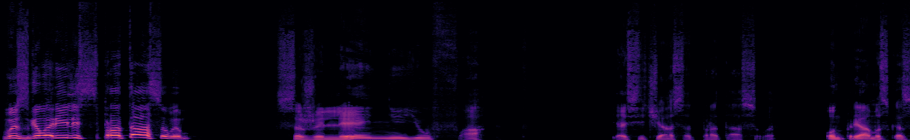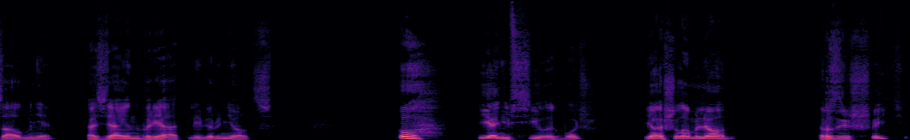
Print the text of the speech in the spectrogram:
Вы сговорились с Протасовым!» «К сожалению, факт. Я сейчас от Протасова. Он прямо сказал мне, хозяин вряд ли вернется. Ох, я не в силах больше. Я ошеломлен. Разрешите?»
